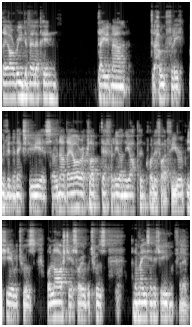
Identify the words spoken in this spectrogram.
they are redeveloping Dalymount hopefully within the next few years. So now they are a club definitely on the up and qualified for Europe this year, which was or last year, sorry, which was an amazing achievement for them.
